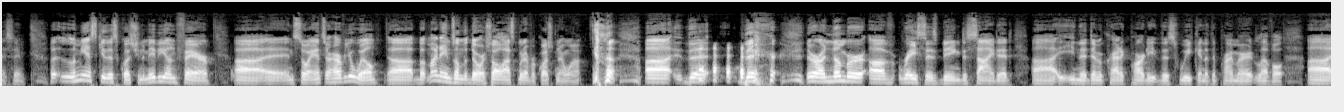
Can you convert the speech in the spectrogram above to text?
I see. Uh, let me ask you this question. It may be unfair, uh, and so answer however you will. Uh, but my name's on the door, so I'll ask whatever question I want. uh, the, there, there are a number of races being decided uh, in the Democratic Party this weekend at the primary level. Uh,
